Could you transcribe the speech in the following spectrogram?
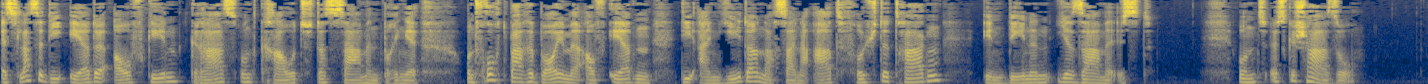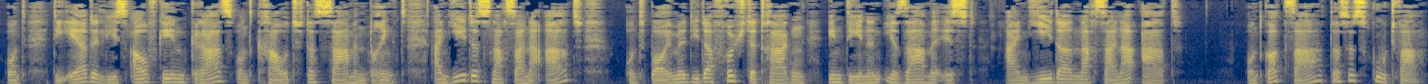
es lasse die Erde aufgehen, Gras und Kraut, das Samen bringe, und fruchtbare Bäume auf Erden, die ein jeder nach seiner Art Früchte tragen, in denen ihr Same ist. Und es geschah so. Und die Erde ließ aufgehen Gras und Kraut, das Samen bringt, ein jedes nach seiner Art, und Bäume, die da Früchte tragen, in denen ihr Same ist, ein jeder nach seiner Art. Und Gott sah, dass es gut war.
